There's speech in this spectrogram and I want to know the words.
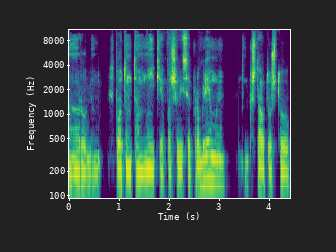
робім потым там нейкія пачаліся праблемы кшталту что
